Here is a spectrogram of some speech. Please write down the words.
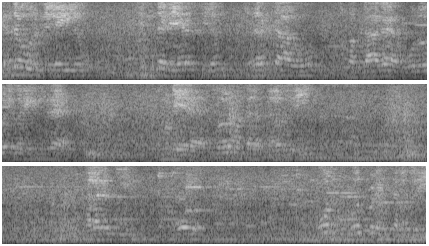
எந்த ஒரு நிலையிலும் எந்த நேரத்திலும் எதற்காகவும் நமக்காக ஓடோடி வருகின்ற நம்முடைய சோழமண்டல தளபதி கழகத்தின் போர் போர்ப்படை தளபதி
